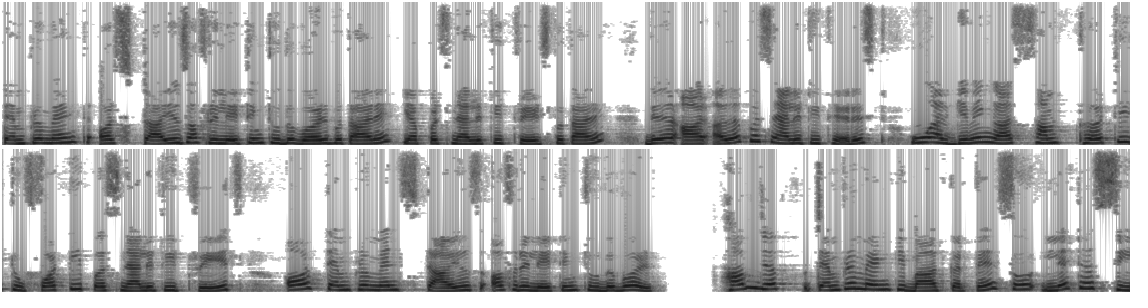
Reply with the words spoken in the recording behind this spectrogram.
ٹیمپرمنٹ اور پرسنالٹی ٹریڈ بتا رہے there are other personality theorists who are giving some thirty to forty personality traits or temperament of relating to the world ہم جب ٹیمپرمنٹ کی بات کرتے ہیں so let us see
